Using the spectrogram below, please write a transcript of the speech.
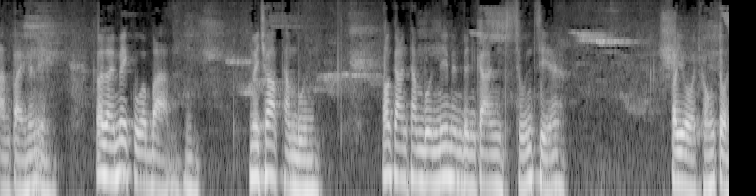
ามไปนั่นเอง ก็เลยไม่กลัวบาป ไม่ชอบทำบุญ เพราะการทำบุญนี้มันเป็นการสูญเสียประโยชน์ของตน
